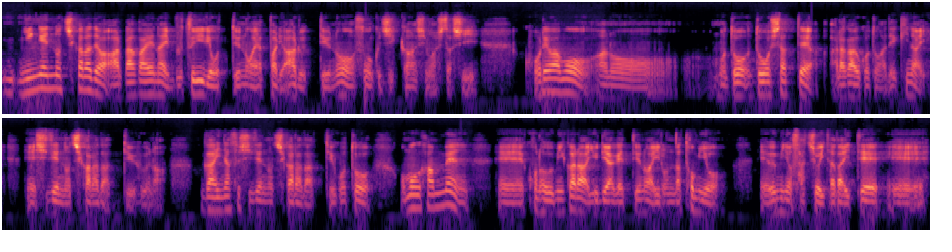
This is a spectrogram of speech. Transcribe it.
人間の力では抗えない物理量っていうのがやっぱりあるっていうのをすごく実感しましたし、これはもう、あの、もうどうどうしたって抗うことができない、えー、自然の力だっていうふうな、害なす自然の力だっていうことを思う反面、えー、この海から閖上っていうのはいろんな富を、えー、海の幸をいただいて、え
